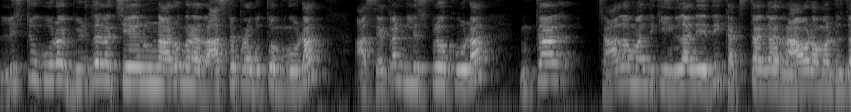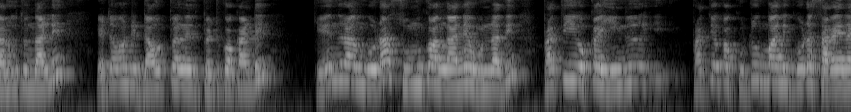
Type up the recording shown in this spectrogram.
లిస్టు కూడా విడుదల చేయనున్నారు మన రాష్ట్ర ప్రభుత్వం కూడా. ఆ సెకండ్ లిస్టులో కూడా ఇంకా చాలామందికి ఇల్లు అనేది ఖచ్చితంగా రావడం అంటూ జరుగుతుందండి. ఎటువంటి డౌట్లు అనేది పెట్టుకోకండి. కేంద్రం కూడా సుముఖంగానే ఉన్నది. ప్రతి ఒక్క ఇండ్లు ప్రతి ఒక్క కుటుంబానికి కూడా సరైన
